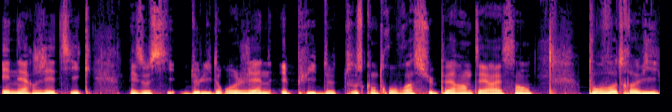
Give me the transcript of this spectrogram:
énergétique, mais aussi de l'hydrogène et puis de tout ce qu'on trouvera super intéressant pour votre vie.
